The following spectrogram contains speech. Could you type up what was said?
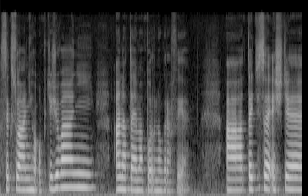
sexuálního obtěžování a na téma pornografie. A teď se ještě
